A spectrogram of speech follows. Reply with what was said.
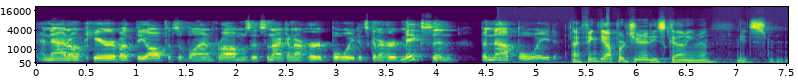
And I don't care about the offensive line problems. That's not going to hurt Boyd. It's going to hurt Mixon, but not Boyd. I think the opportunity is coming, man. It's, it's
